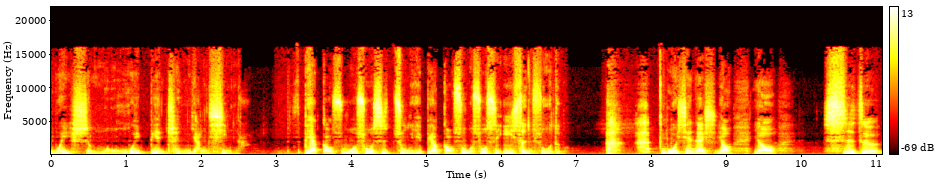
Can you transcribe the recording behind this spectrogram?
为什么会变成阳性啊？不要告诉我说是主，也不要告诉我说是医生说的。我现在要要试着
